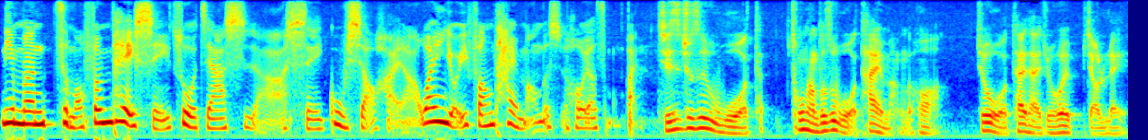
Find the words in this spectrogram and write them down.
你们怎么分配谁做家事啊？谁顾小孩啊？万一有一方太忙的时候要怎么办？其实就是我太，通常都是我太忙的话，就我太太就会比较累。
